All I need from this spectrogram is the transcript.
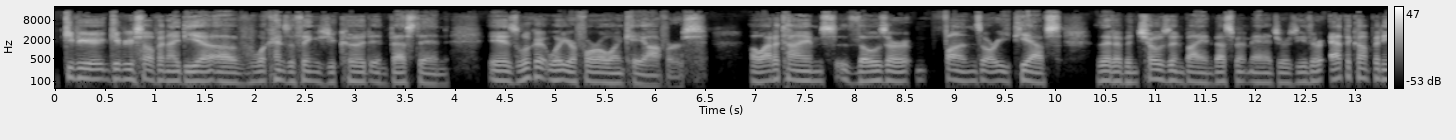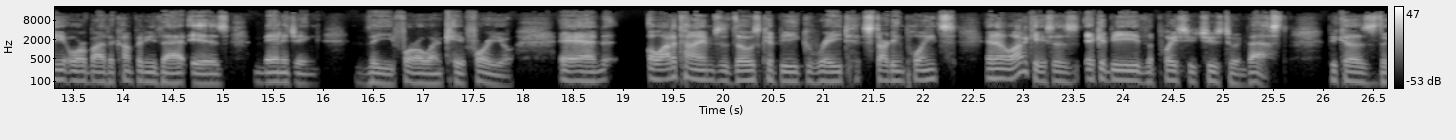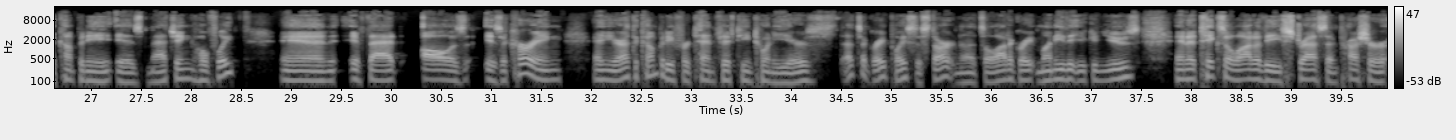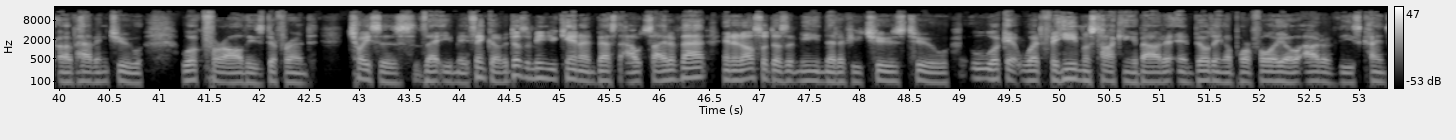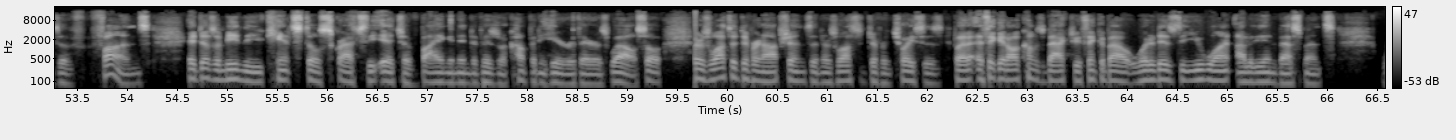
give your give yourself an idea of what kinds of things you could invest in is look at what your 401k offers. A lot of times those are funds or ETFs that have been chosen by investment managers either at the company or by the company that is managing the 401k for you. And a lot of times those could be great starting points. And in a lot of cases, it could be the place you choose to invest because the company is matching, hopefully. And if that all is, is occurring and you're at the company for 10, 15, 20 years, that's a great place to start. And it's a lot of great money that you can use. And it takes a lot of the stress and pressure of having to look for all these different choices that you may think of. It doesn't mean you can't invest outside of that. And it also doesn't mean that if you choose to look at what Fahim was talking about and building a portfolio out of these kinds of funds, it doesn't mean that you can't still scratch the itch of buying an individual company here or there as well. So there's lots of different options and there's lots of different choices. But I think it all comes back to think about what it is that you want out of the investments.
